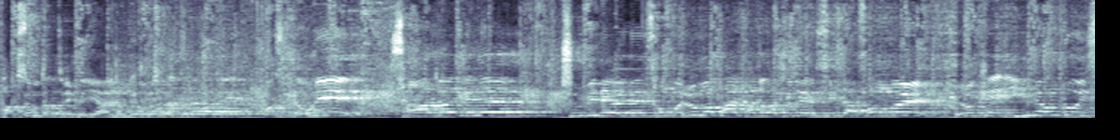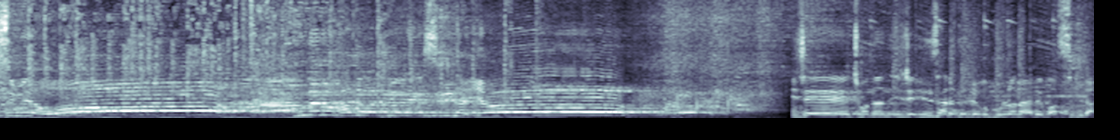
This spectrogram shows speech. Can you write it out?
박수 부탁드립니다. 이야, 너무 경청한 들어가네. 고맙습니다. 우리 4조에게는 준비되어 드리고 물러나야 될 것 같습니다.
